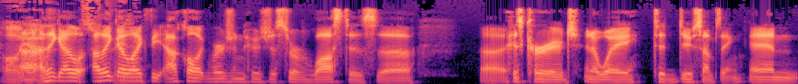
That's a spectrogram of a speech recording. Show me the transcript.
Oh yeah, uh, I think I I think crazy. I like the alcoholic version who's just sort of lost his uh, uh, his courage in a way to do something, and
